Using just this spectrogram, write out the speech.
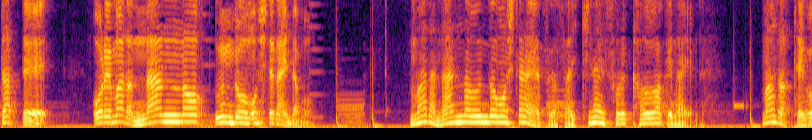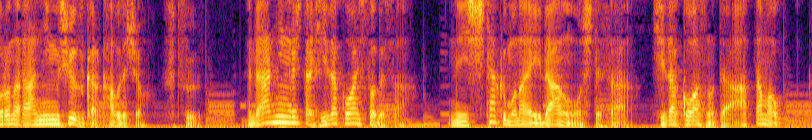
だって、俺まだ何の運動もしてないんだもん。まだ何の運動もしてない奴がさ、いきなりそれ買うわけないよね。まずは手頃なランニングシューズから買うでしょ。普通。ランニングしたら膝壊しそうでさ、にしたくもないランをしてさ、膝壊すのって頭を、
